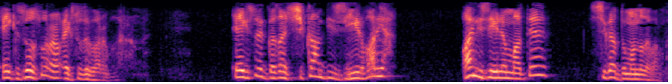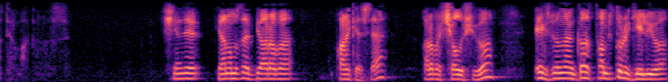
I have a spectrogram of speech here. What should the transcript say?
egzoz var, egzozu var arabalar. Egzoz gazdan çıkan bir zehir var ya, aynı zehirli madde sigara dumanında da var muhtemelen bakınız. Şimdi yanımızda bir araba park etse, araba çalışıyor, egzozdan gaz tam bize doğru geliyor.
